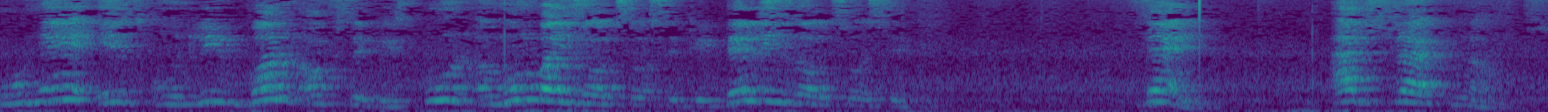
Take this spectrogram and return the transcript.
Pune is only one of cities. Pune, uh, Mumbai is also a city. Delhi is also a city. Then, abstract nouns.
